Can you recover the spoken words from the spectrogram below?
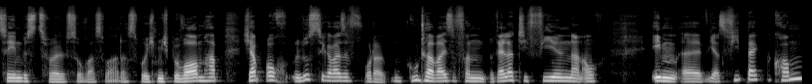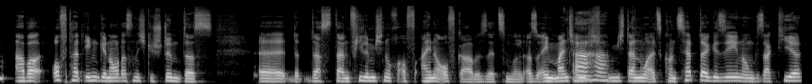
Zehn bis zwölf, sowas war das, wo ich mich beworben habe. Ich habe auch lustigerweise oder guterweise von relativ vielen dann auch eben äh, wie als Feedback bekommen, aber oft hat eben genau das nicht gestimmt, dass, äh, dass dann viele mich noch auf eine Aufgabe setzen wollen. Also eben manche haben Aha. mich, mich dann nur als Konzepter gesehen und gesagt, hier,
